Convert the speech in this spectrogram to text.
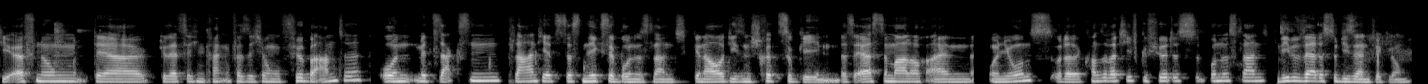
die Öffnung der gesetzlichen Krankenversicherung für Beamte. Und mit Sachsen plant jetzt das nächste Bundesland genau diesen Schritt zu gehen. Das erste Mal auch ein unions- oder konservativ geführtes Bundesland. Wie bewertest du diese Entwicklung?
